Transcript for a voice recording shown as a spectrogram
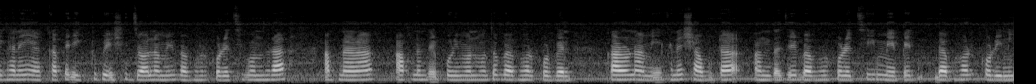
এখানে এক কাপের একটু বেশি জল আমি ব্যবহার করেছি, বন্ধুরা। আপনারা আপনাদের পরিমাণ মতো ব্যবহার করবেন। কারণ আমি এখানে সাবুটা আন্দাজে ব্যবহার করেছি, মেপে ব্যবহার করিনি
